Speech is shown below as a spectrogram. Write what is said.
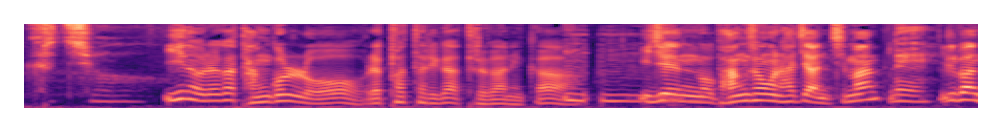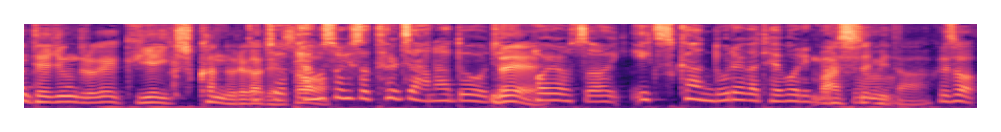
그렇죠. 이 노래가 단골로 레퍼토리가 들어가니까 음, 음. 이젠 뭐 방송은 하지 않지만 네. 일반 대중들에게 귀에 익숙한 노래가 그렇죠. 돼서 방송에서 틀지 않아도 이제 네. 보여서 익숙한 노래가 돼버린 거죠. 맞습니다. 그래서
